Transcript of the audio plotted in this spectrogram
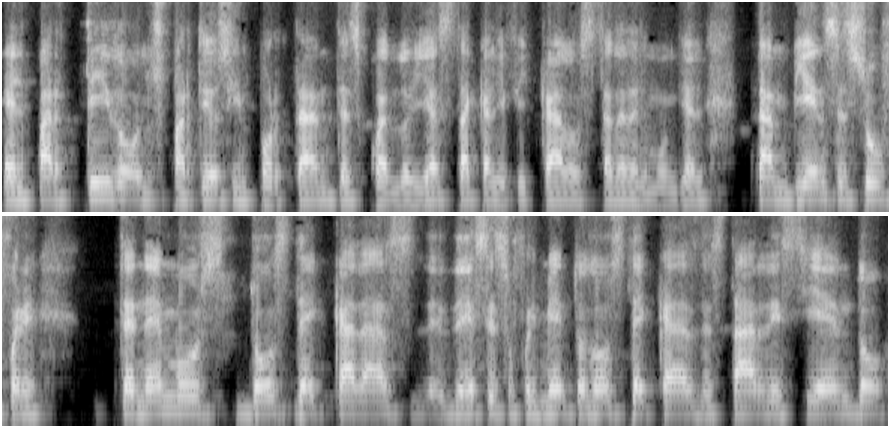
el partido, los partidos importantes, cuando ya está calificado, están en el Mundial, también se sufre. Tenemos dos décadas de, de ese sufrimiento, dos décadas de estar diciendo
